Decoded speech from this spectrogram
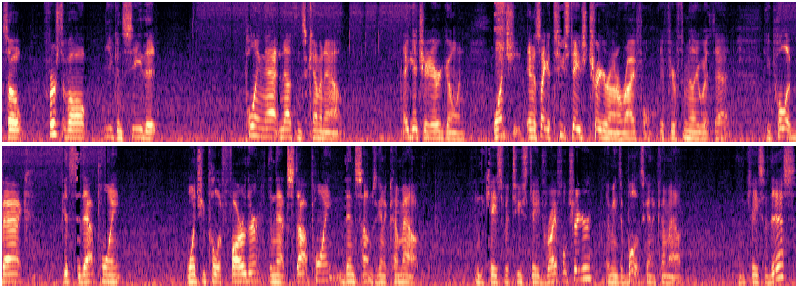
So first of all, you can see that pulling that, nothing's coming out. That gets your air going. Once you, and it's like a two-stage trigger on a rifle, if you're familiar with that. You pull it back, gets to that point. Once you pull it farther than that stop point, then something's going to come out. In the case of a two-stage rifle trigger, that means a bullet's going to come out. In the case of this,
